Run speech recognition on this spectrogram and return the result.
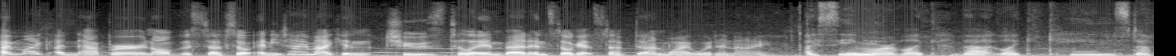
I'm like a napper and all of this stuff, so anytime I can choose to lay in bed and still get stuff done, why wouldn't I? I see more of like that like cane stuff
